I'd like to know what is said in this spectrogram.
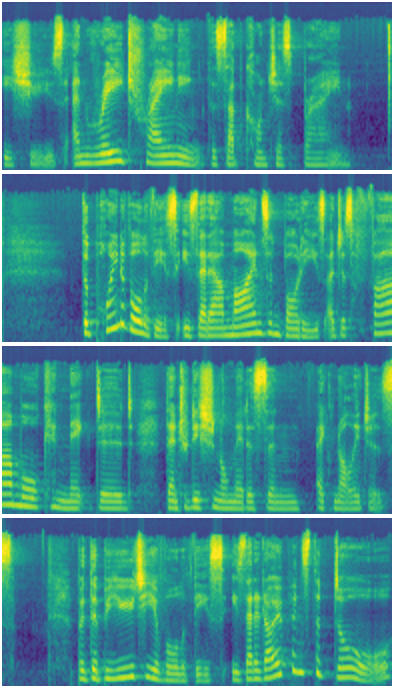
issues and retraining the subconscious brain. The point of all of this is that our minds and bodies are just far more connected than traditional medicine acknowledges. But the beauty of all of this is that it opens the door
